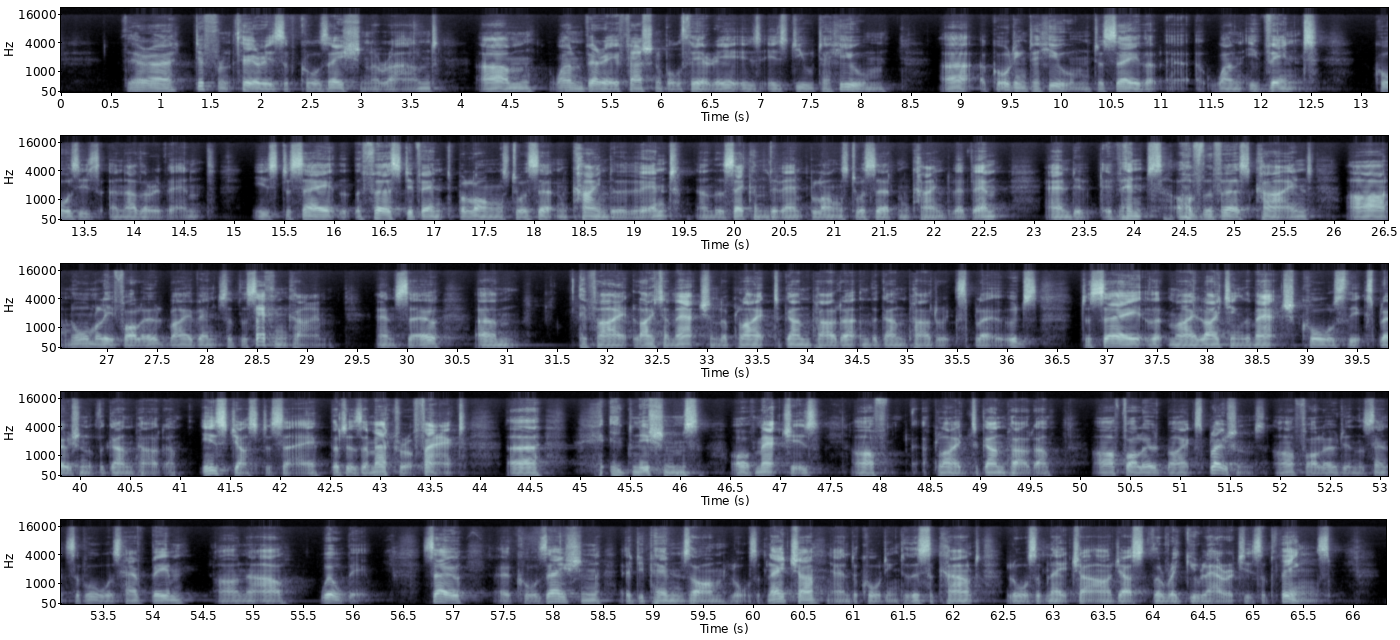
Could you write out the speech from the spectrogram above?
There are different theories of causation around. Um, one very fashionable theory is, is due to Hume. Uh, according to Hume, to say that uh, one event causes another event is to say that the first event belongs to a certain kind of event, and the second event belongs to a certain kind of event, and events of the first kind are normally followed by events of the second kind. And so, um, if I light a match and apply it to gunpowder and the gunpowder explodes, to say that my lighting the match caused the explosion of the gunpowder is just to say that, as a matter of fact, uh, ignitions of matches are applied to gunpowder are followed by explosions, are followed in the sense of always have been, are now, will be. So, uh, causation uh, depends on laws of nature, and according to this account, laws of nature are just the regularities of things.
